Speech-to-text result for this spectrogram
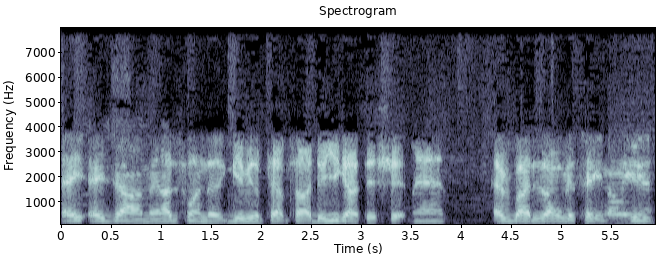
Hey, hey, John, man. I just wanted to give you the pep talk, dude. You got this shit, man. Everybody's always hating on you,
